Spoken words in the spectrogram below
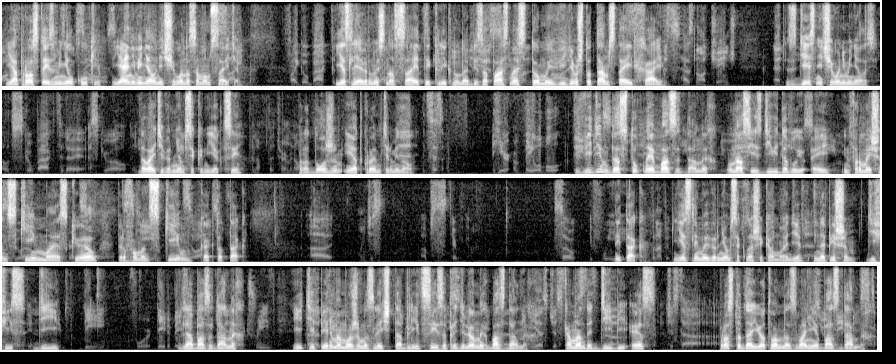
я просто изменил куки. Я не менял ничего на самом сайте. Если я вернусь на сайт и кликну на безопасность, то мы видим, что там стоит high. Здесь ничего не менялось. Давайте вернемся к инъекции. Продолжим и откроем терминал. Видим доступные базы данных. У нас есть DVWA, Information Scheme, MySQL, Performance Scheme, как-то так. Итак, если мы вернемся к нашей команде и напишем дефис d для базы данных, и теперь мы можем извлечь таблицы из определенных баз данных. Команда dbs просто дает вам название баз данных.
